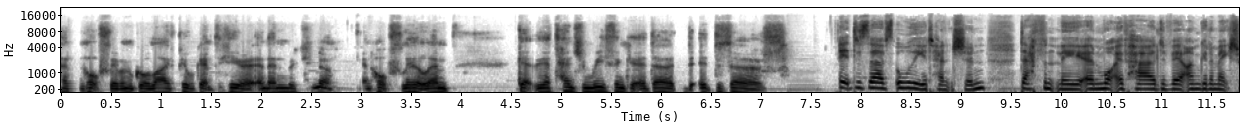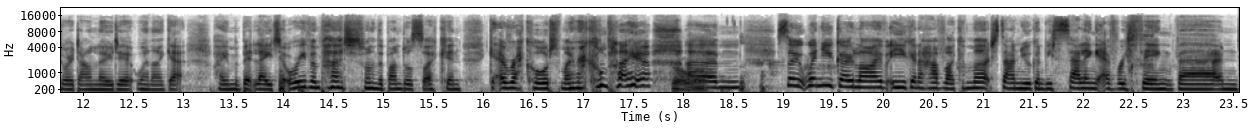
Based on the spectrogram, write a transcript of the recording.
and hopefully when we go live people getting to hear it and then we can you know and hopefully it'll um, get the attention we think it uh, it deserves It deserves all the attention, definitely. And what I've heard of it, I'm going to make sure I download it when I get home a bit later, or even purchase one of the bundles so I can get a record for my record player. Oh, wow. um, so when you go live, are you going to have like a merch stand? You're going to be selling everything there and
